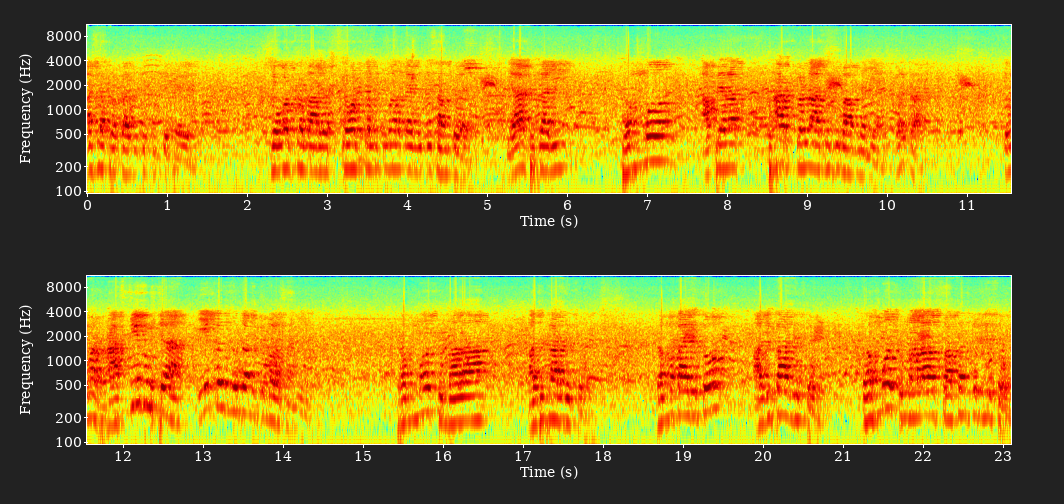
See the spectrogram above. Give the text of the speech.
अशा प्रकारचे ते कृत्य ठरेल. शेवटचा मार्ग शेवटचा मी तुम्हाला काय मुद्दे सांगतोय? या ठिकाणी धम्म आपल्याला फार कळला असायची बाब नाही आहे. बरं का? तेव्हा राष्ट्रीयदृष्ट्या एकच मुद्दा मी तुम्हाला सांगेन. धम्म तुम्हाला अधिकार देतो. धम्म काय देतो? अधिकार देतो. धम्म तुम्हाला स्वातंत्र्य देतो.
